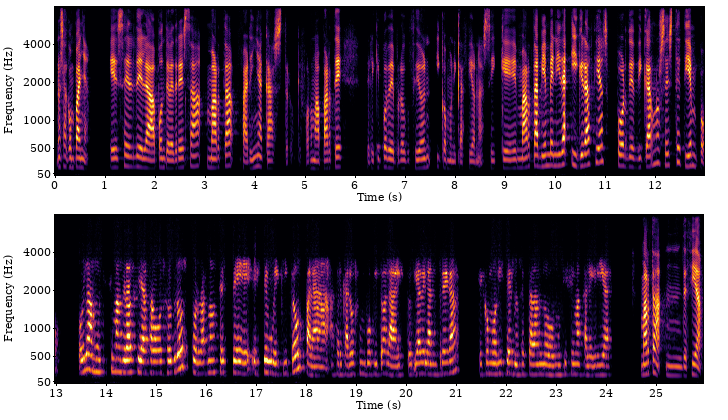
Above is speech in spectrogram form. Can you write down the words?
nos acompaña. Es el de la pontevedresa Marta Fariña Castro, que forma parte del equipo de producción y comunicación. Así que, Marta, bienvenida y gracias por dedicarnos este tiempo. Hola, muchísimas gracias a vosotros por darnos este, este huequito para acercaros un poquito a la historia de la entrega que como dices nos está dando muchísimas alegrías. Marta, mm, decía,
